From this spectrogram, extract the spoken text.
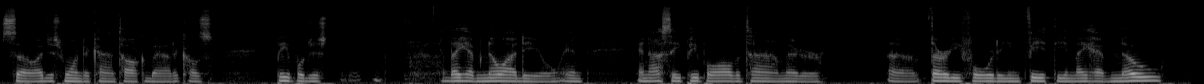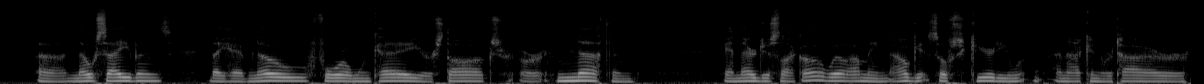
so i just wanted to kind of talk about it because people just they have no idea and and i see people all the time that are uh, 30 40 and 50 and they have no uh, no savings they have no 401k or stocks or nothing and they're just like, oh well, I mean, I'll get Social Security and I can retire, or,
